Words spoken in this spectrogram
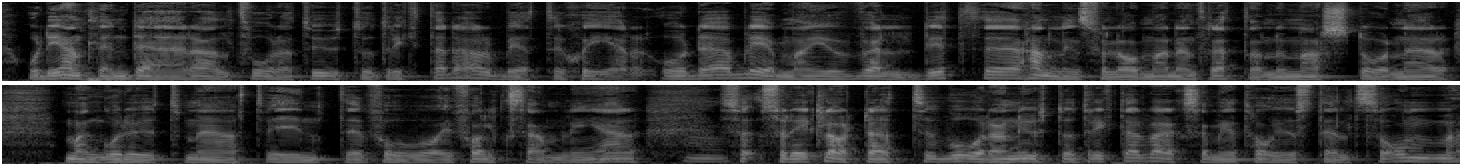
Och det är egentligen där allt vårt utåtriktade arbete sker. Och där blev man ju väldigt eh, handlingsförlamad den 13 mars då när man går ut med att vi inte får vara i folksamlingar. Mm. Så, så, det är klart att våran utåtriktade verksamhet har ju ställts om.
